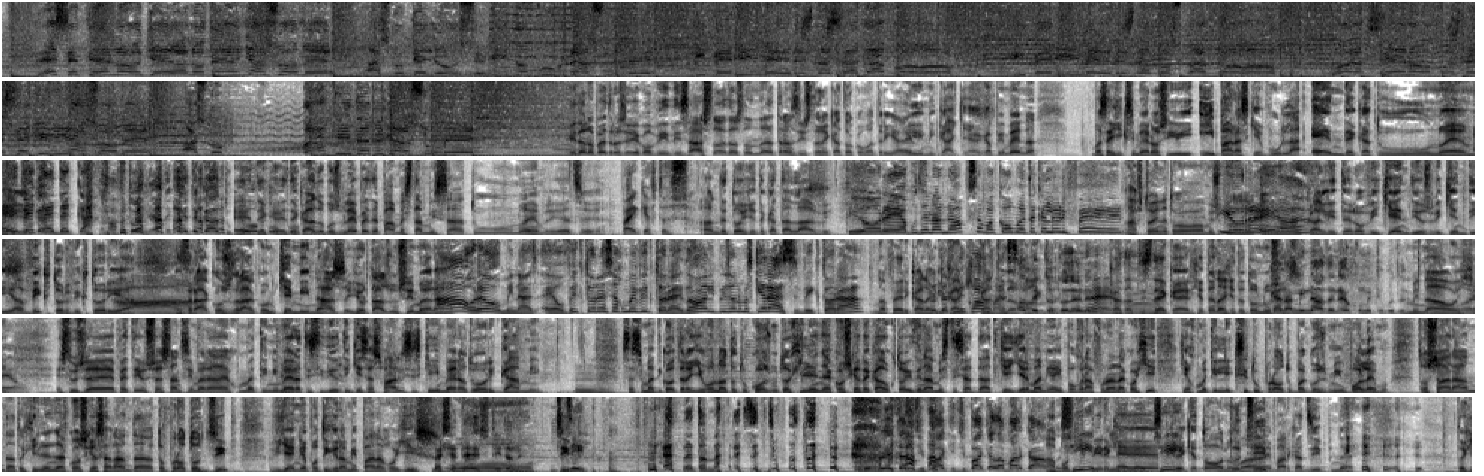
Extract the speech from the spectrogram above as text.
Δεν σε θέλω και άλλο δεν νοιάζομαι Ας το τέλειωσε μην το κουράσουμε Τι περίμενες να σ' αγαπώ; Τι περίμενες να προσπαθώ; Τώρα ξέρω πως δεν σε χρειάζομαι Ας το μάτι δεν βγάζουμε Ήταν ο Πέτρος Ιακοβίδη. Άστο εδώ στον ε, τρανζίστορ 100,3 ελληνικά και αγαπημένα. Μας έχει ξημερώσει η Παρασκευούλα 11 του Νοέμβρη. 11-11. Αυτό είναι, 11 του. 11-11 όπως βλέπετε πάμε στα μισά του Νοέμβρη, έτσι. Πάει και αυτός. Αν δεν το έχετε καταλάβει. Τι ωραία που δεν ανάψαμε ακόμα τα καλοριφέρ. Αυτό είναι το μισό ωραία. το καλύτερο. Βικέντιος Βικεντία, Βίκτορ Βικτορία, Α. Δράκος Δράκων και Μινάς γιορτάζουν σήμερα. Α, ωραίο ο μήνα. Ε, ο Βίκτορας έχουμε Βίκτορα εδώ. Ελπίζω να μας κεράσει, Βίκτορα. Να φέρει κανένα Το γλυκάκι, τεχνικό κάτι μας. να Α, φάμε. Βίκτορ το λένε. Ναι. Κατά τις 10 έρχεται να έχετε το νου Κανένα σας. μηνά δεν έχουμε τίποτα. Μηνά, όχι. Ωραίο. Στους ε, επαιτίου, σαν σήμερα, έχουμε την ημέρα της ιδιωτικής ασφάλισης και η ημέρα του οριγκάμι. Στα σημαντικότερα γεγονότα του κόσμου, το 1918 οι δυνάμεις της Αντάτ και η Γερμανία υπογράφουν ανακοχή και έχουμε τη λήξη του Πρώτου Παγκοσμίου Πολέμου. Το 40, το 1940, το πρώτο τζιπ βγαίνει από τη γραμμή παραγωγής. Mercedes, τι ήταν. Τζιπ. Τζιπ. Δεν τον άρεσε. έτσι πως το- Βέβαια ήταν τζιπάκι, τζιπάκι, αλλά μάρκα. Από Jeep εκεί πήρε, λένε, και, Jeep. Πήρε και το όνομα. Το Jeep. η μάρκα Jeep, ναι. το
